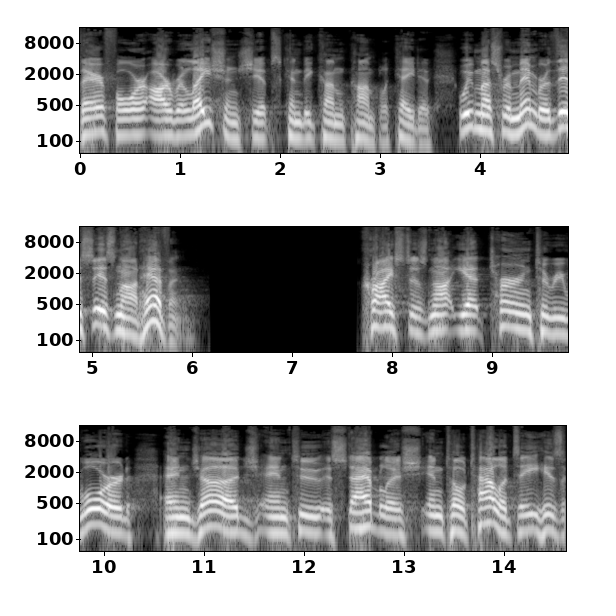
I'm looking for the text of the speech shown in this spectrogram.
therefore our relationships can become complicated. We must remember this is not heaven. Christ has not yet turned to reward and judge and to establish in totality his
